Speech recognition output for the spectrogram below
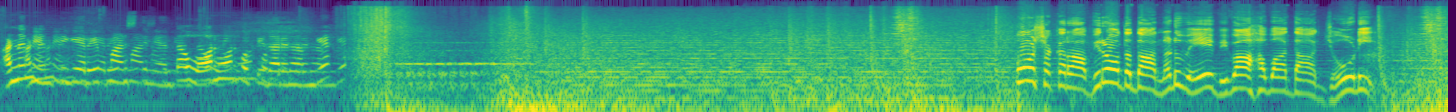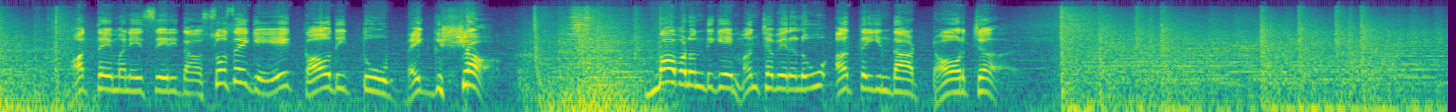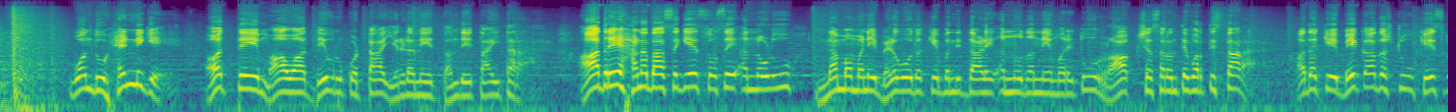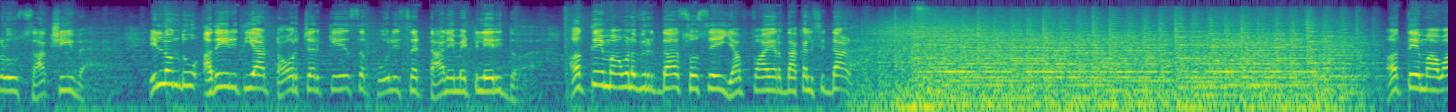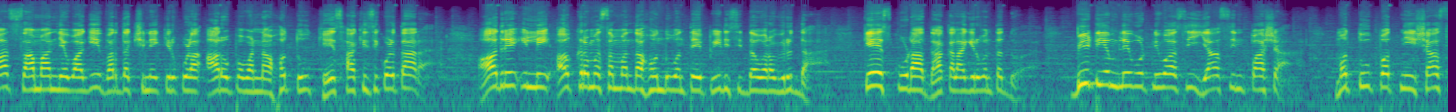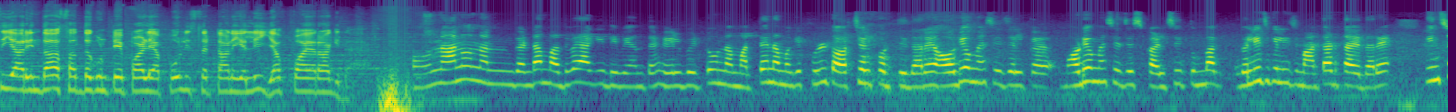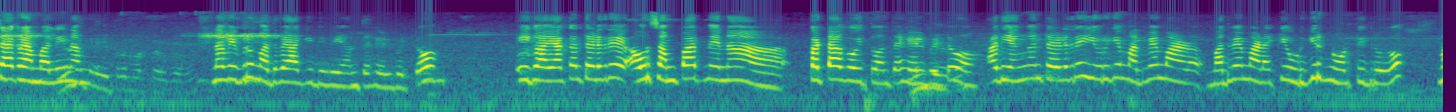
ಅಣ್ಣನ ಹೆಂಡತಿಗೆ ರೇಪ್ ಮಾಡಿಸ್ತೀನಿ ಅಂತ ವಾರ್ನಿಂಗ್ ಕೊಟ್ಟಿದ್ದಾರೆ ನಮ್ಗೆ. ಪೋಷಕರ ವಿರೋಧದ ನಡುವೆ ವಿವಾಹವಾದ ಜೋಡಿ. ಅತ್ತೆ ಮನೆ ಸೇರಿದ ಸೊಸೆಗೆ ಕಾದಿತ್ತು ಬೆಗ್ ಶಾಕ್. ಮಾವನೊಂದಿಗೆ ಮಂಚವೇರಲು ಅತ್ತೆಯಿಂದ ಟಾರ್ಚರ್. ಒಂದು ಹೆಣ್ಣಿಗೆ ಅತ್ತೆ ಮಾವ ದೇವರು ಕೊಟ್ಟ ಎರಡನೇ ತಂದೆ ತಾಯಿ ತರ. ಆದರೆ ಹಣದಾಸೆಗೆ ಸೊಸೆ ಅನ್ನೋಳು ನಮ್ಮ ಮನೆ ಬೆಳಗೋದಕ್ಕೆ ಬಂದಿದ್ದಾಳೆ ಅನ್ನೋದನ್ನೇ ಮರೆತು ರಾಕ್ಷಸರಂತೆ ವರ್ತಿಸ್ತಾರ. ಅದಕ್ಕೆ ಬೇಕಾದಷ್ಟು ಕೇಸ್ಗಳು ಸಾಕ್ಷಿ ಇವೆ. ಇಲ್ಲೊಂದು ಅದೇ ರೀತಿಯ ಟಾರ್ಚರ್ ಕೇಸ್ ಪೊಲೀಸ್ ಠಾಣೆ ಮೆಟ್ಟಿಲೇರಿದ್ದು. ಅತ್ತೆ ಮಾವನ ವಿರುದ್ಧ ಸೊಸೆ ಎಫ್ಐಆರ್ ದಾಖಲಿಸಿದ್ದಾಳೆ. ಅತ್ತೆ ಮಾವ ಸಾಮಾನ್ಯವಾಗಿ ವರದಕ್ಷಿಣೆ ಕಿರುಕುಳ ಆರೋಪವನ್ನ ಹೊತ್ತು ಕೇಸ್ ಹಾಕಿಸಿಕೊಳ್ತಾರೆ. ಆದರೆ ಇಲ್ಲಿ ಅಕ್ರಮ ಸಂಬಂಧ ಹೊಂದುವಂತೆ ಪೀಡಿಸಿದ್ದವರ ವಿರುದ್ಧ ಕೇಸ್ ಕೂಡ ದಾಖಲಾಗಿರುವಂಥದ್ದು. ಬಿಟಿಎಂ ಲೇಔಟ್ ನಿವಾಸಿ ಯಾಸಿನ್ ಪಾಷಾ ಮತ್ತು ಪತ್ನಿ ಶಾಸಿಯಾರಿಂದ ಸದ್ದಗುಂಟೆ ಪಾಳ್ಯ ಪೊಲೀಸ್ ಠಾಣೆಯಲ್ಲಿ ಎಫ್ಐಆರ್ ಆಗಿದೆ. ನಾನು ನನ್ನ ಗಂಡ ಮದುವೆ ಆಗಿದ್ದೀವಿ ಅಂತ ಹೇಳಿಬಿಟ್ಟು ನಮ್ಮ ಅತ್ತೆ ನಮಗೆ ಫುಲ್ ಟಾರ್ಚರ್ ಕೊಡ್ತಿದ್ದಾರೆ. ಆಡಿಯೋ ಮೆಸೇಜಲ್ಲಿ ಕ ಆಡಿಯೋ ಮೆಸೇಜಸ್ ಕಳಿಸಿ ತುಂಬ ಗಲೀಜ್ ಗಲೀಜ್ ಮಾತಾಡ್ತಾ ಇದ್ದಾರೆ. ಇನ್ಸ್ಟಾಗ್ರಾಮಲ್ಲಿ ನಮ್ಮ ನಾವಿಬ್ರು ಮದುವೆ ಆಗಿದ್ದೀವಿ ಅಂತ ಹೇಳಿಬಿಟ್ಟು. ಈಗ ಯಾಕಂತ ಹೇಳಿದ್ರೆ ಅವ್ರ ಸಂಪಾದನೆನ ಕಟ್ ಆಗೋಯ್ತು ಅಂತ ಹೇಳ್ಬಿಟ್ಟು ಅದು ಹೆಂಗಂತ ಹೇಳಿದ್ರೆ ಇವ್ರಿಗೆ ಮದುವೆ ಮಾಡ ಮದುವೆ ಮಾಡಕ್ಕೆ ಹುಡುಗಿರ್ಗೆ ನೋಡ್ತಿದ್ರು.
